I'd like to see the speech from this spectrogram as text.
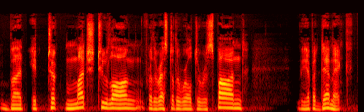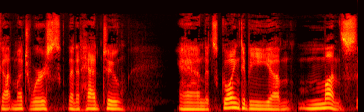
But it took much too long for the rest of the world to respond. The epidemic got much worse than it had to, and it's going to be um, months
